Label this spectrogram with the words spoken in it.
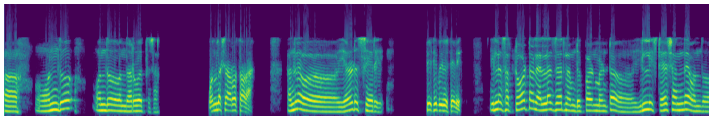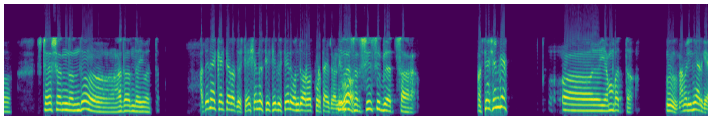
ಆ, ಒಂದು ಒಂದು ಒಂದು ಅರವತ್ತು ಸರ್. ಒಂದು ಲಕ್ಷ ಅರವತ್ತು ಸಾವಿರ? ಅಂದರೆ ಎರಡು ಸೇರಿ. ಸಿ ಸಿ ಬಿ ಸೇರಿ? ಇಲ್ಲ ಸರ್ ಟೋಟಲ್ ಎಲ್ಲ ಸರ್ ನಮ್ಮ ಡಿಪಾರ್ಟ್ಮೆಂಟು ಇಲ್ಲಿ ಸ್ಟೇಷನ್ದೇ ಒಂದು ಸ್ಟೇಷನ್ ಒಂದು ಅದೊಂದು ಐವತ್ತು. ಅದನ್ನೇ ಕೇಳ್ತಾ ಇರೋದು ಸ್ಟೇಷನ್ ಸಿ ಸಿ ಬಿ ಸೇರಿ ಒಂದು ಅರವತ್ತು ಕೊಡ್ತಾ ಇದ್ರ ಇಲ್ಲ ನೀವು ಸರ್ ಸಿ ಸಿ ಬಿ ಹತ್ತು ಸಾವಿರ. ಸ್ಟೇಷನ್ಗೆ? ಆ, ಎಂಬತ್ತು. ಹ್ಞೂ ಆಮೇಲೆ ಇನ್ಯಾರಿಗೆ?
